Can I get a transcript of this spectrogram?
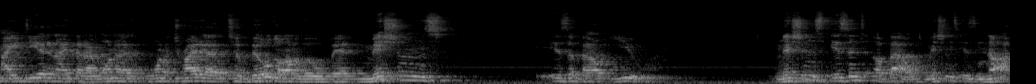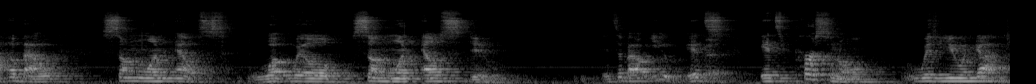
idea tonight that I want to want to try to to build on a little bit. Missions is about you. Missions isn't about, missions is not about someone else. What will someone else do? It's about you. It's it's personal with you and God.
